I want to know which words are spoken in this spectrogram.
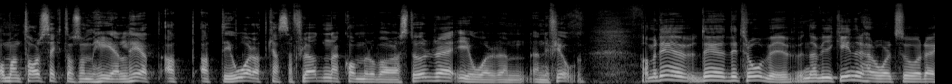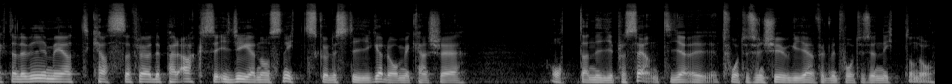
om man tar sektorn som helhet att, att i år att kassaflödena kommer att vara större i år än, än i fjol? Ja, men det, det, det, tror vi. När vi gick in i det här året så räknade vi med att kassaflödet per aktie i genomsnitt skulle stiga då med kanske 8-9% 2020 jämfört med 2019. Då.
